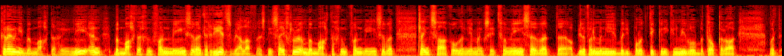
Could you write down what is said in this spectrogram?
crony bemagtiging, nie in bemagtiging van mense wat reeds welaf is nie. Sy glo in bemagtiging van mense wat klein sake ondernemings het, van mense wat uh, op 'n of ander manier by die politiek en ekonomie wil betrokke raak wat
